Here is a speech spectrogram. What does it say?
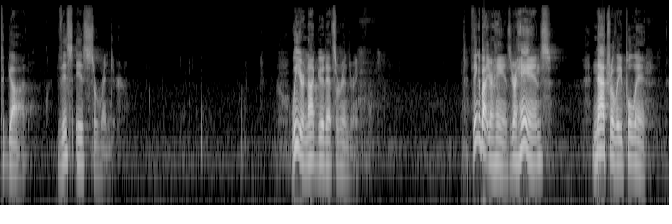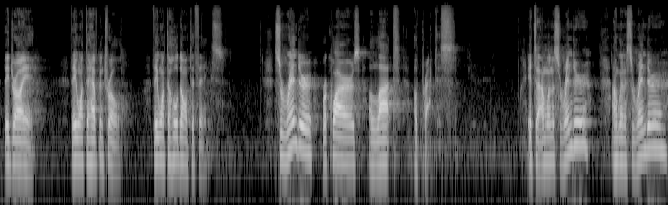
to God. This is surrender. We are not good at surrendering. Think about your hands. Your hands naturally pull in, they draw in, they want to have control, they want to hold on to things. Surrender requires a lot of practice. It's i am going to surrender. I'm going to surrender.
